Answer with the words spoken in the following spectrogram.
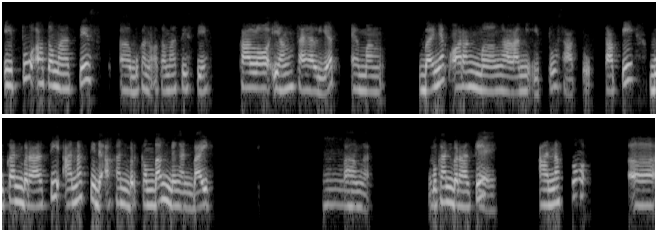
Itu otomatis, uh, bukan otomatis sih, kalau yang saya lihat emang banyak orang mengalami itu satu, tapi bukan berarti anak tidak akan berkembang dengan baik. Hmm. Paham nggak? Bukan berarti okay. anak tuh uh,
